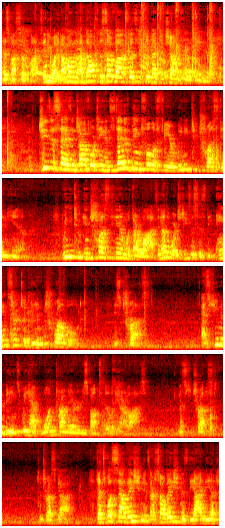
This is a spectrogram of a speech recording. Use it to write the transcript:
That's my soapbox. Anyway, I'm, on the, I'm off the soapbox. Let's just get back to John 14. Jesus says in John 14, instead of being full of fear, we need to trust in Him. We need to entrust Him with our lives. In other words, Jesus says the answer to being troubled is trust as human beings, we have one primary responsibility in our lives, and that's to trust. To trust God. That's what salvation is. Our salvation is the idea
